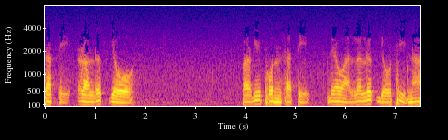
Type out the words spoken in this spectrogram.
สติระลึกโย ปริพลสติเรียกว่าระลึกอยู่ที่หน้า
